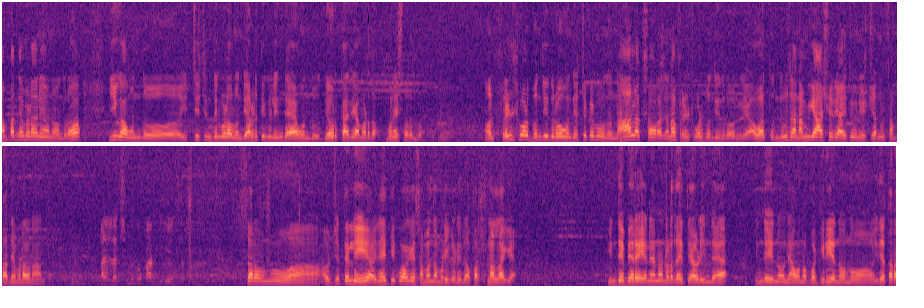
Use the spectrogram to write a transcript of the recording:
ಸಂಪಾದನೆ ಮಾಡೋನೆ ಅವನು ಅಂದರು. ಈಗ ಒಂದು ಇತ್ತೀಚಿನ ದಿನಗಳಲ್ಲಿ ಒಂದು ಎರಡು ತಿಂಗಳ ಹಿಂದೆ ಒಂದು ದೇವ್ರ ಕಾರ್ಯ ಮಾಡ್ದ ಮುನೇಶ್ವರಂದು. ಅವ್ನ ಫ್ರೆಂಡ್ಸ್ಗಳು ಬಂದಿದ್ರು ಒಂದು ಹೆಚ್ಚು ಕಮ್ಮಿ ಒಂದು ನಾಲ್ಕು ಸಾವಿರ ಜನ ಫ್ರೆಂಡ್ಸ್ಗಳು ಬಂದಿದ್ರು ಅವನಿಗೆ. ಅವತ್ತೊಂದು ದಿವಸ ನಮಗೆ ಆಶ್ಚರ್ಯ ಆಯಿತು ಇವ್ನು ಇಷ್ಟು ಜನ ಸಂಪಾದನೆ ಮಾಡೋಣ ಅಂತ. ಸರ್ ಅವನು ಅವ್ರ ಜೊತೆಯಲ್ಲಿ ಅನೈತಿಕವಾಗಿ ಸಂಬಂಧ ಮಾಡಿಕೊಂಡಿದ್ದ ಪರ್ಸ್ನಲ್ಲಾಗಿ ಹಿಂದೆ ಬೇರೆ ಏನೇನೋ ನಡೆದೈತೆ ಅವಳು ಹಿಂದೆ. ಹಿಂದೆ ಇನ್ನೊಂದು ಯಾವನೊಬ್ಬ ಗಿರಿ ಅನ್ನೋನು ಇದೇ ಥರ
